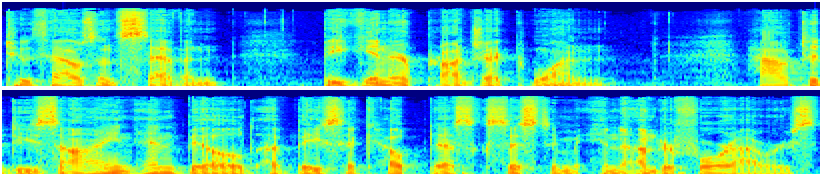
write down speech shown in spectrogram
2007 Beginner Project 1. How to design and build a basic help desk system in under four hours,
